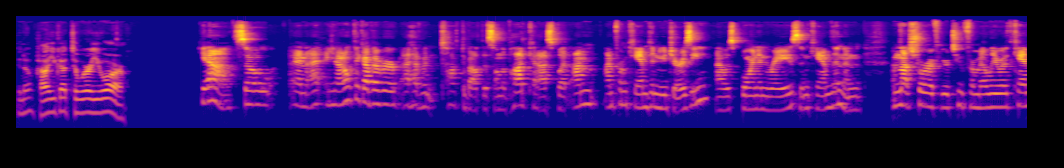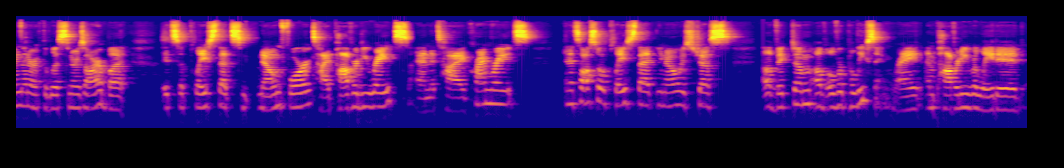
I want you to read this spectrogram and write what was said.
you know how you got to where you are. Yeah. So, and I, you know, I don't think I've ever, I haven't talked about this on the podcast, but I'm, I'm from Camden, New Jersey. I was born and raised in Camden, and I'm not sure if you're too familiar with Camden or if the listeners are, but it's a place that's known for its high poverty rates and its high crime rates. And it's also a place that, you know, is just a victim of over policing, right? And poverty related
